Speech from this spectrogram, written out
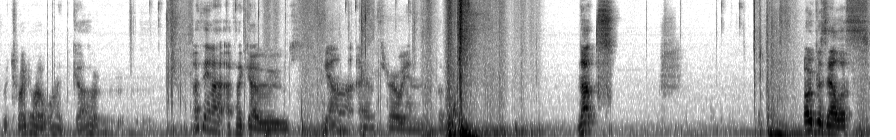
Which way do I want to go? I think I, if I go here and throw in the nuts, overzealous.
